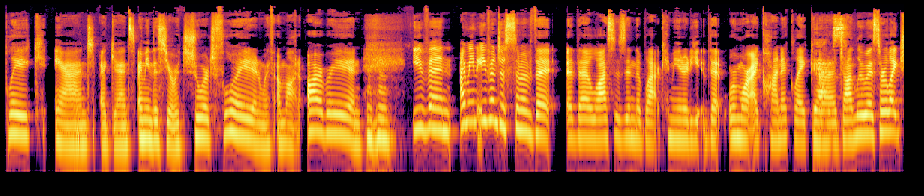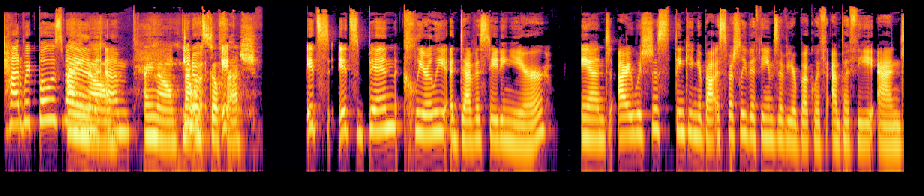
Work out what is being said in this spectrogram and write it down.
Blake and against, I mean, this year with George Floyd and with Ahmaud Arbery, and mm-hmm. even, I mean, even just some of the the losses in the Black community that were more iconic, like uh, yes. uh, John Lewis or like Chadwick Boseman. I know, um, I know, that know, one's still fresh. It, it's it's been clearly a devastating year And I was just thinking about, especially the themes of your book with empathy and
